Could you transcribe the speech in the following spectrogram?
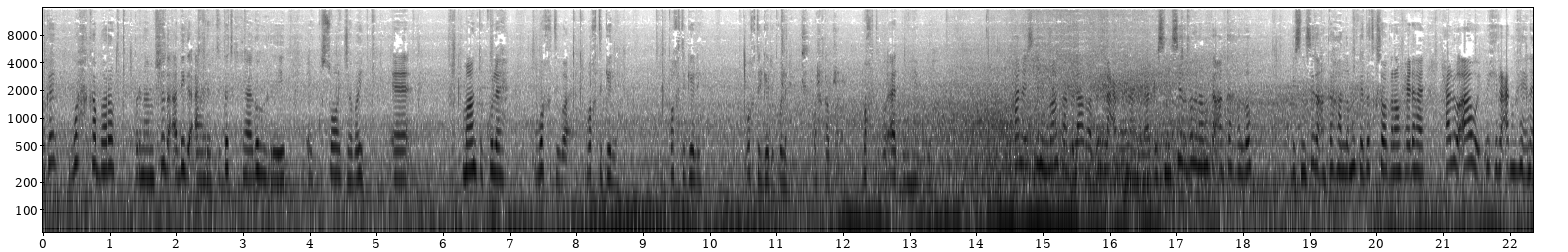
Okay? Wax ka baro barnaamijyada adiga aa rabtid dadka kaaga horreeyey ee ku soo jabay ee maanta ku leh waqti waa waqti geli waqti geli waqti geli ku leh wax ka baro waqtigu aad buu muhiim u yahay. Waxaana isdhihin maantaan bilaaba bir lacag inaan helaa. Bisnisyada badanaa marka aan ka hadlo bisnisyada aan ka hadlo markay dadka soo galaan waxay dhahaan xaluu aaway wixii lacag ma hayna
